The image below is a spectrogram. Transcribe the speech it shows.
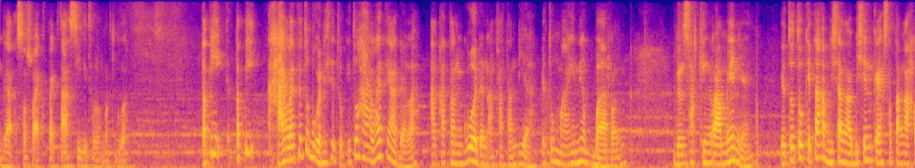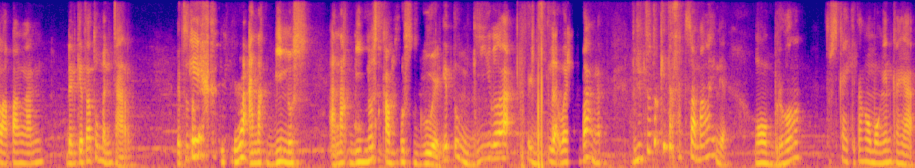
nggak sesuai ekspektasi gitu loh menurut gue tapi tapi highlightnya tuh bukan di situ. Itu highlightnya adalah angkatan gue dan angkatan dia itu mainnya bareng. Dan saking ramenya itu tuh kita bisa ngabisin kayak setengah lapangan dan kita tuh mencar. Itu tuh Iya. anak binus. Anak binus kampus gue. Itu gila. Gila banyak banget. Dan itu tuh kita satu sama lain ya. Ngobrol terus kayak kita ngomongin kayak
